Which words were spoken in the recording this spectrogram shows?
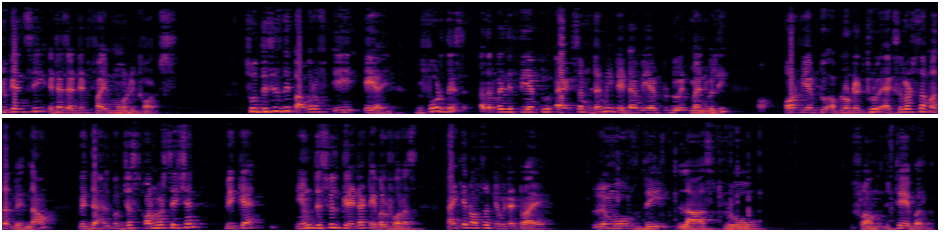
you can see it has added five more records. So this is the power of AI before this otherwise if we have to add some dummy data we have to do it manually or we have to upload it through Excel or some other way. Now with the help of just conversation we can you know this will create a table for us. I can also give it a try. Remove the last row from the table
